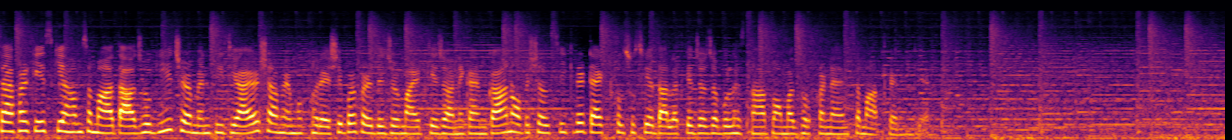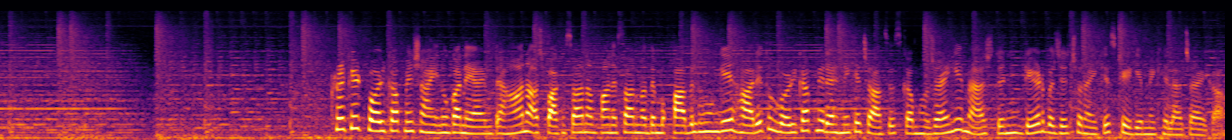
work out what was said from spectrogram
सैफर केस की अहम समात आज होगी। चेयरमैन पीटीआई शाह महमूद कुरैशी पर फर्द जुर्मायत किए जाने का इम्कान। ऑफिशियल सीक्रेट एक्ट, खसूसी अदालत के जज अबुल हसनात, मोहम्मद जुल्करनैन समात करेंगे। क्रिकेट वर्ल्ड कप में शाहीनों का नया इम्तहान। आज पाकिस्तान, अफ़गानिस्तान मध्य मुकाबल होंगे। हारे तो वर्ल्ड कप में रहने के चांसेस कम हो जाएँगे। मैच दिन डेढ़ बजे चेन्नई के स्टेडियम में खेला जाएगा।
